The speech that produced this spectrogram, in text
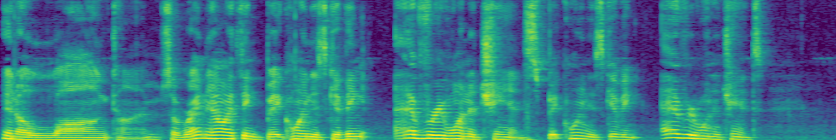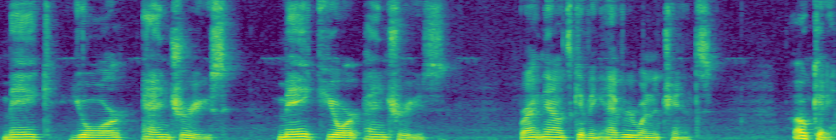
in a long time. So, right now, I think Bitcoin is giving everyone a chance. Bitcoin is giving everyone a chance. Make your entries. Make your entries. Right now, it's giving everyone a chance. Okay,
